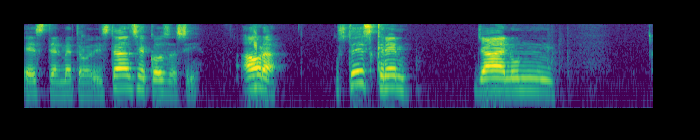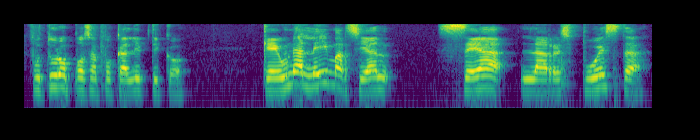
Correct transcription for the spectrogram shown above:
este, el metro de distancia, cosas así. Ahora, ¿ustedes creen ya en un futuro posapocalíptico que una ley marcial sea la respuesta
